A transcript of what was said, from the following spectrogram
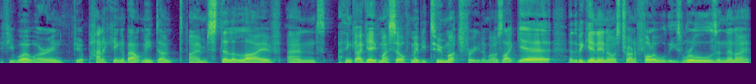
if you were worrying, if you're panicking about me, don't. I'm still alive, and I think I gave myself maybe too much freedom. I was like, yeah, at the beginning, I was trying to follow all these rules, and then I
